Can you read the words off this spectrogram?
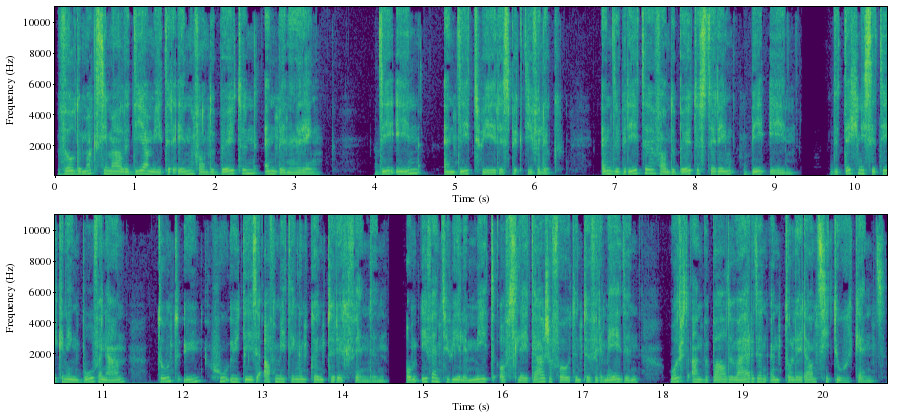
Vul de maximale diameter in van de buiten- en binnenring. D1 en D2 respectievelijk, en de breedte van de buitenste ring B1. De technische tekening bovenaan toont u hoe u deze afmetingen kunt terugvinden. Om eventuele meet- of slijtagefouten te vermijden, wordt aan bepaalde waarden een tolerantie toegekend.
